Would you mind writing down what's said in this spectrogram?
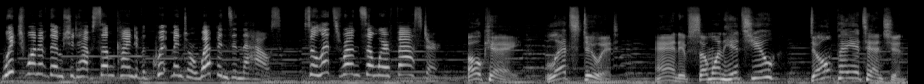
Which one of them should have some kind of equipment or weapons in the house? So let's run somewhere faster. Okay, let's do it. And if someone hits you, don't pay attention.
